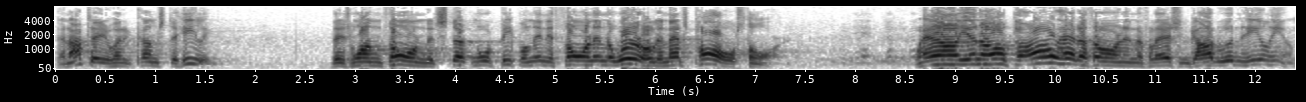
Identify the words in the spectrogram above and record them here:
And I'll tell you, when it comes to healing, there's one thorn that stuck more people than any thorn in the world, and that's Paul's thorn. Well, you know, Paul had a thorn in the flesh, and God wouldn't heal him.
